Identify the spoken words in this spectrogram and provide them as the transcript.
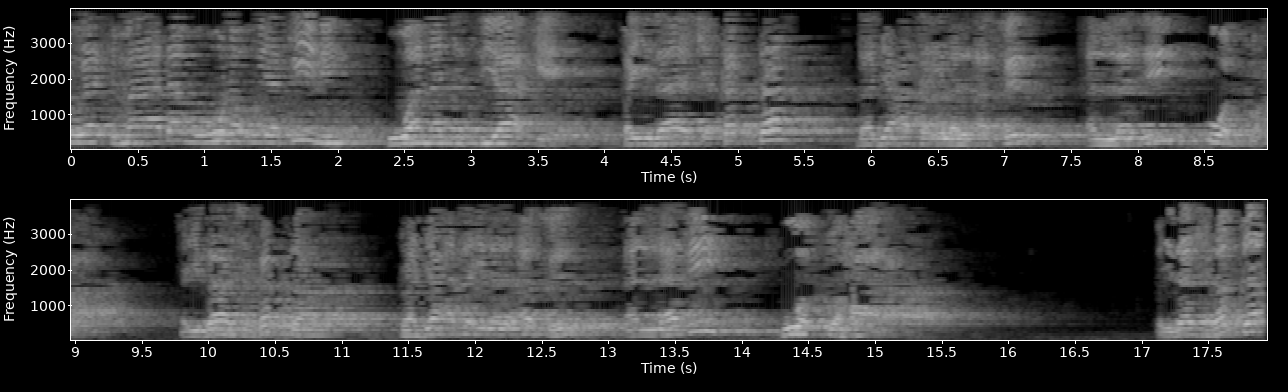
juu yake maadamu huna uyakini wa najisi yake. Fa idha shakatta raja'ta ila al-asl alladhi huwa al-tuhara fa idha shakatta raja'ta ila al-asl alladhi huwa al-tuhara fa idha shakatta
